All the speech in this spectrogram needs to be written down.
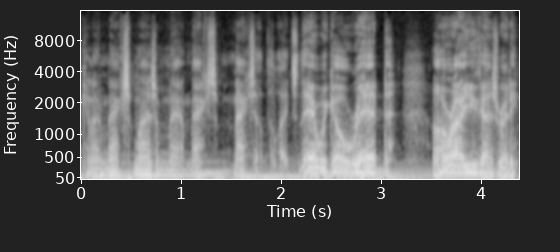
can I maximize them? Max max out the lights. There we go. Red. All right, you guys ready?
